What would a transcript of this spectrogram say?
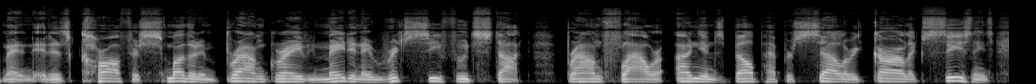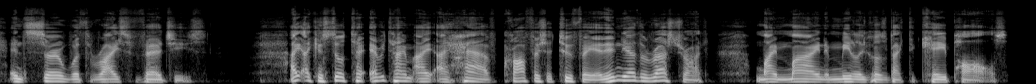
man, it is crawfish smothered in brown gravy, made in a rich seafood stock, brown flour, onions, bell peppers, celery, garlic, seasonings, and served with rice veggies. I, I can still tell every time I, I have crawfish etouffee at any other restaurant, my mind immediately goes back to K. Paul's.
